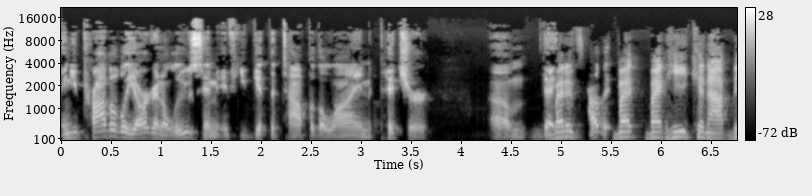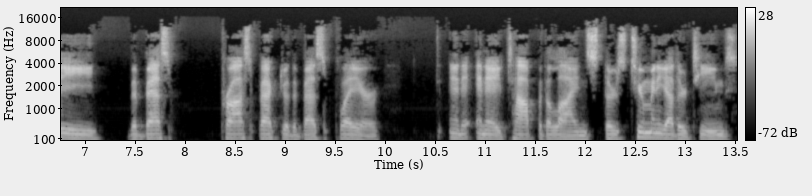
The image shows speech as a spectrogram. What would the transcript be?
And you probably are going to lose him if you get the top of the line pitcher. Um, that but it's it. but but he cannot be the best prospect or the best player in a, in a top of the lines. There's too many other teams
